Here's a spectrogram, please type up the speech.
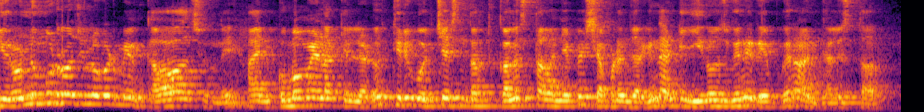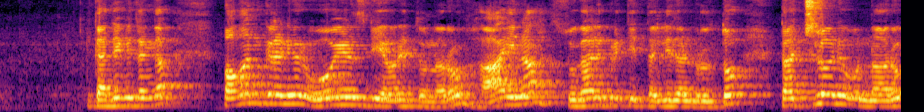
ఈ రెండు మూడు రోజుల్లో కూడా మేము కలవాల్సి ఉంది. ఆయన కుంభమేళాకి వెళ్ళాడు. తిరిగి వచ్చేసిన తర్వాత కలుస్తామని చెప్పి చెప్పడం జరిగింది. అంటే ఈ రోజు కానీ రేపు కానీ ఆయన కలుస్తారు. ఇక అదేవిధంగా పవన్ కళ్యాణ్ గారు ఓఎస్డి ఎవరైతే ఉన్నారో ఆయన సుగాలిప్రీతి తల్లిదండ్రులతో టచ్లోనే ఉన్నారు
